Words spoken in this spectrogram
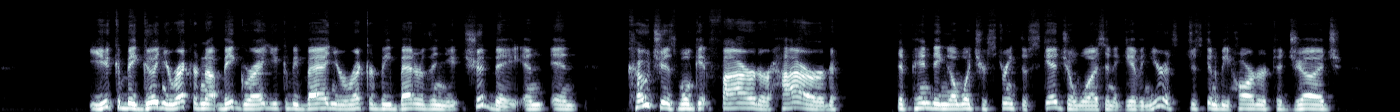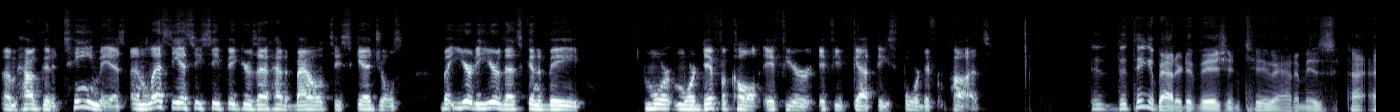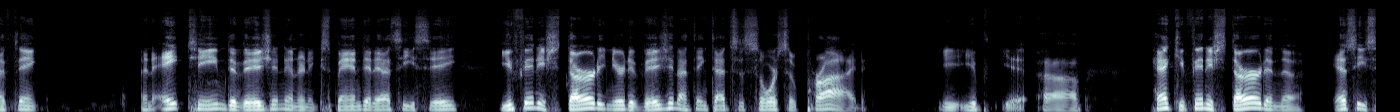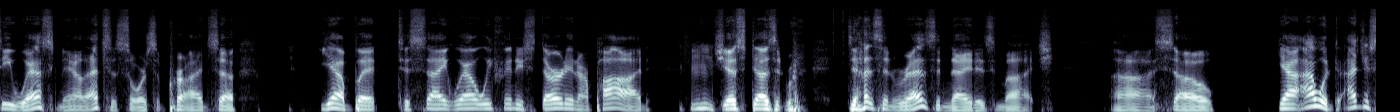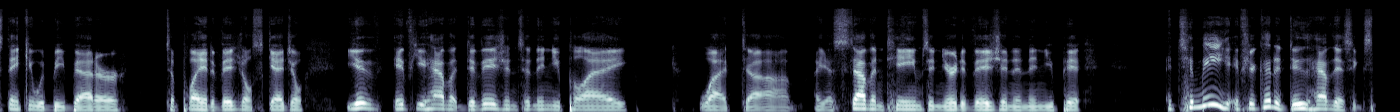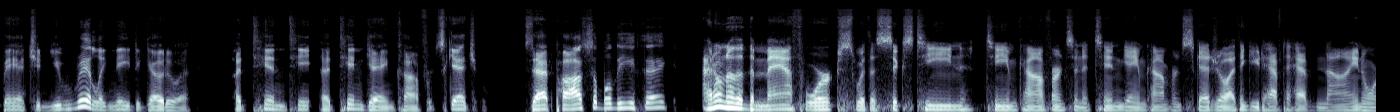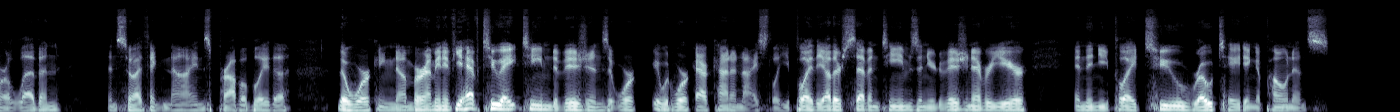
you could be good and your record not be great. You could be bad and your record be better than you should be. And and coaches will get fired or hired depending on what your strength of schedule was in a given year. It's just going to be harder to judge um, how good a team is unless the SEC figures out how to balance these schedules. But year to year, that's going to be more more difficult if you're if you've got these four different pods. The, the thing about a division too, Adam, is I, I think an eight team division and an expanded SEC, you finish third in your division. I think that's a source of pride. You, you, uh, heck, you finish third in the SEC West now. That's a source of pride. So, yeah, but to say, well, we finished third in our pod, mm-hmm. just doesn't doesn't resonate as much. Uh, so, yeah, I would. I just think it would be better to play a divisional schedule you if you have a divisions and then you play what uh, I guess seven teams in your division, and then you pick to me, if you're going to do have this expansion, you really need to go to a a 10 te- a 10 game conference schedule. Is that possible, do you think? I don't know that the math works with a 16 team conference and a 10 game conference schedule. I think you'd have to have 9 or 11. And so I think 9's probably the the working number. I mean, if you have two eight team divisions, it work it would work out kind of nicely. You play the other 7 teams in your division every year and then you play two rotating opponents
